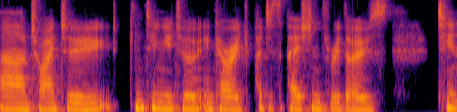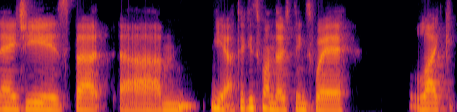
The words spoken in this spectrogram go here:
uh, trying to continue to encourage participation through those teenage years. But um, yeah, I think it's one of those things where, like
